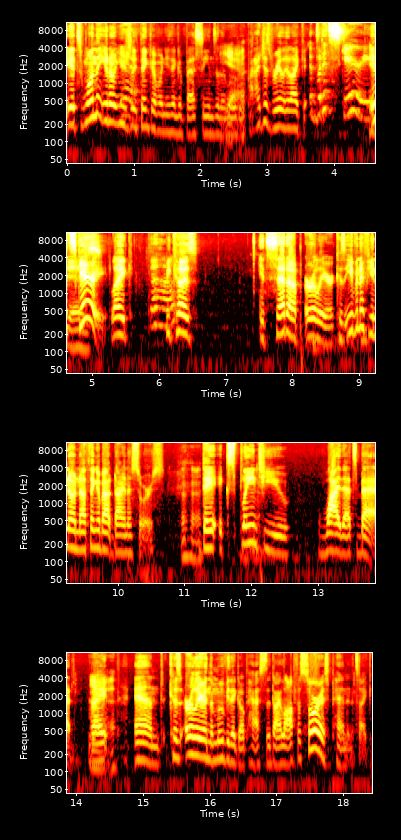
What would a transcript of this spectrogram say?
It's one that you don't usually Yeah. think of when you think of best scenes in the Yeah. movie, but I just really like it. But it's scary. It's is. scary, like uh-huh. because it's set up earlier. Because even if you know nothing about dinosaurs, Uh-huh. they explain to you why that's bad, right? Yeah. And because earlier in the movie they go past the Dilophosaurus pen, and it's like,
